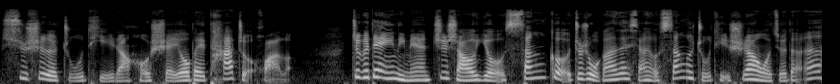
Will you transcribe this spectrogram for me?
叙事的主体，然后谁又被他者化了。这个电影里面至少有三个，就是我刚才在想，有三个主体是让我觉得，嗯，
